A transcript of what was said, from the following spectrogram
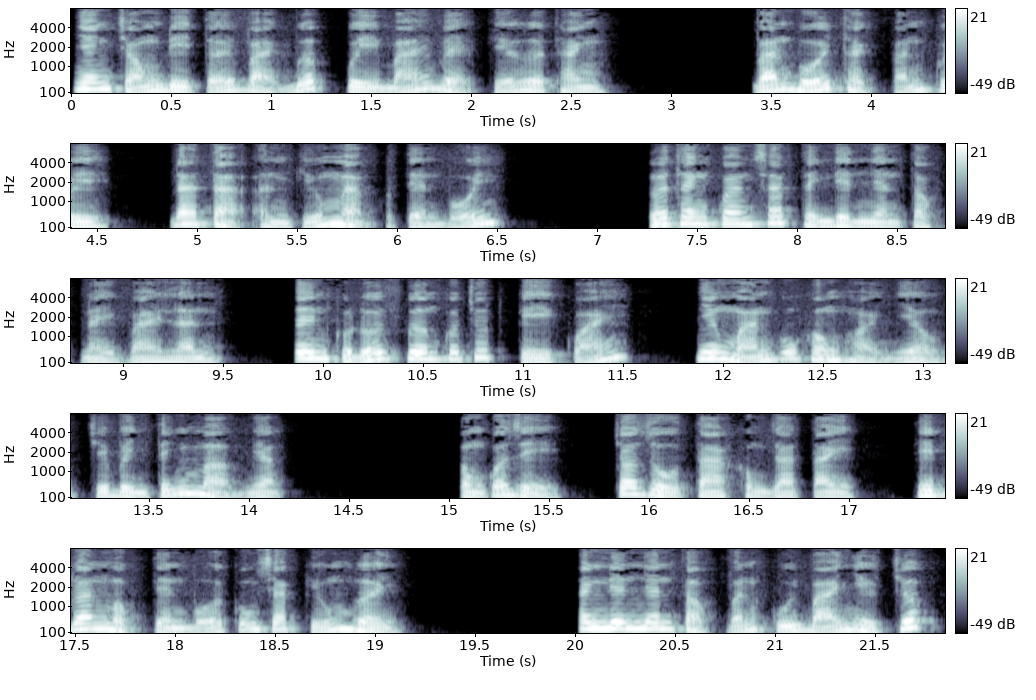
nhanh chóng đi tới vài bước quỳ bái về phía hứa thanh. Ván bối thạch phán quy, đa tạ ân cứu mạng của tiền bối. Hứa thanh quan sát thanh niên nhân tộc này vài lần, tên của đối phương có chút kỳ quái, nhưng mà hắn cũng không hỏi nhiều, chỉ bình tĩnh mở miệng. Không có gì, cho dù ta không ra tay, thì đoan mộc tiền bối cũng sẽ cứu người. Thanh niên nhân tộc vẫn cúi bái như trước,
